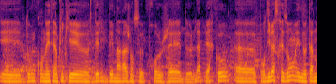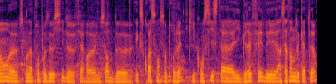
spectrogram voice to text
Et donc on a été impliqué euh, dès le démarrage dans ce projet de l'APERCO euh, pour diverses raisons et notamment euh, parce qu'on a proposé aussi de faire une sorte d'excroissance au projet qui consiste à y greffer un certain nombre de capteurs,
